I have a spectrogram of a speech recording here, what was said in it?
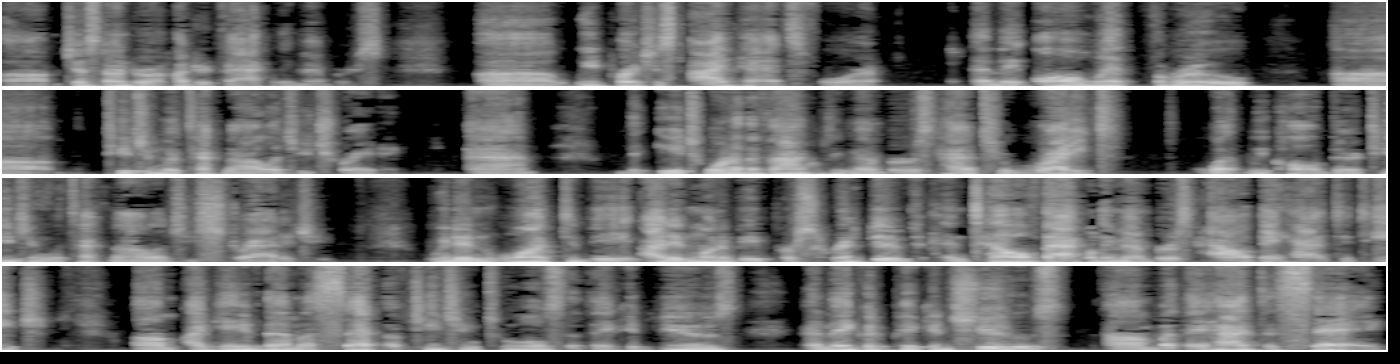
uh, just under 100 faculty members. Uh, we purchased iPads for, and they all went through uh, teaching with technology training. And the, each one of the faculty members had to write what we called their teaching with technology strategy. We didn't want to be, I didn't want to be prescriptive and tell faculty members how they had to teach. Um, I gave them a set of teaching tools that they could use, and they could pick and choose, um, but they had to say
